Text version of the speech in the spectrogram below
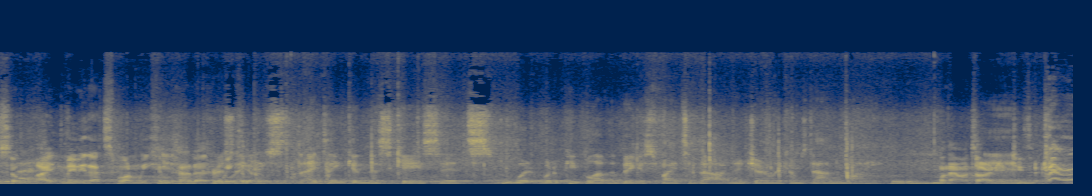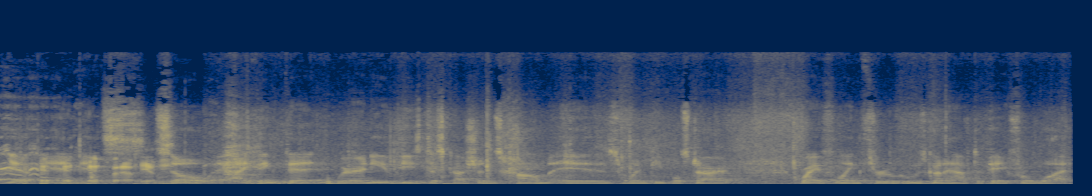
so I, maybe that's one we can kind of, Chris, I just, I think in this case, it's, what, what do people have the biggest fights about? And it generally comes down to money. well, now it's arguing And- two-thirds. Yeah, and Yeah. it's, so I think that where any of these discussions come is when people start rifling through who's going to have to pay for what.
